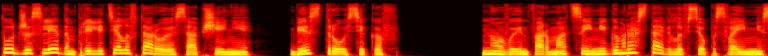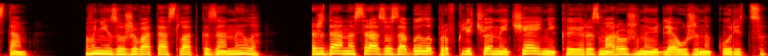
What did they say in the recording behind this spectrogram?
Тут же следом прилетело второе сообщение. Без трусиков. Новая информация мигом расставила все по своим местам. Внизу живота сладко заныло. Ждана сразу забыла про включенный чайник и размороженную для ужина курицу.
